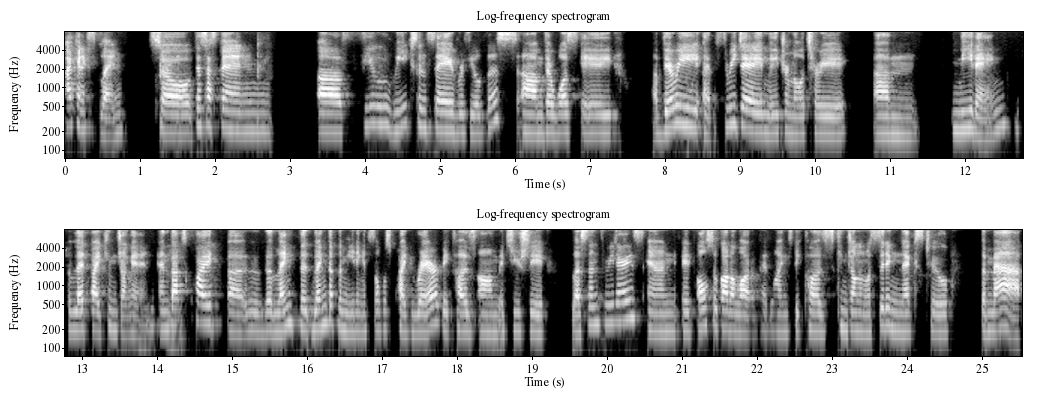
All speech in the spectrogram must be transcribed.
I can explain. So this has been a few weeks since they revealed this. Um, there was a, a very three-day major military um, meeting led by Kim Jong Un, and Mm. that's quite uh, the length. The length of the meeting itself was quite rare because um, it's usually less than three days, and it also got a lot of headlines because Kim Jong Un was sitting next to the map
